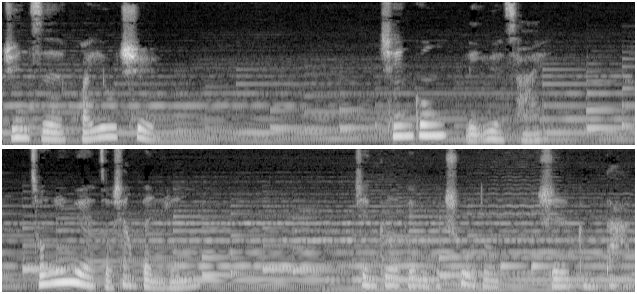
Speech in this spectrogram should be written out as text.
君子怀忧去，谦恭礼乐才。从音乐走向本人，健歌给我的触动是更大的。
